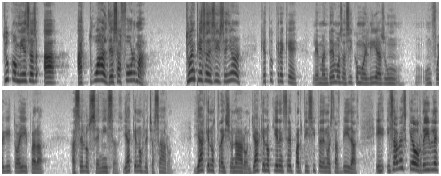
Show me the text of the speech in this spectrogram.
tú comienzas a actuar de esa forma. Tú empiezas a decir, Señor, ¿qué tú crees que le mandemos así como Elías un, fueguito ahí para hacerlos cenizas, ya que nos rechazaron, ya que nos traicionaron, ya que no quieren ser partícipe de nuestras vidas? Y, sabes qué horrible,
